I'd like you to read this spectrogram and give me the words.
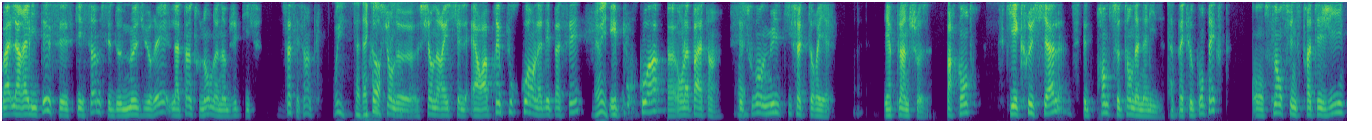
Bah, La réalité, c'est ce qui est simple, c'est de mesurer l'atteinte ou non d'un objectif. Ça, c'est simple. Oui, ça d'accord. de si on a réussi. Alors après, pourquoi on l'a dépassé? Et pourquoi on euh, on l'a pas atteint? C'est souvent multifactoriel. Il y a plein de choses. Par contre, ce qui est crucial, c'est de prendre ce temps d'analyse. Ça peut être le contexte. On se lance une stratégie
